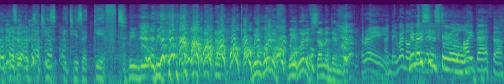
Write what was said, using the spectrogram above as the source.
It's a, it is. It is a gift. I mean, we, we, we would have we would have summoned him, but Hooray! And they went on Mimosas for to all. Ibertha.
